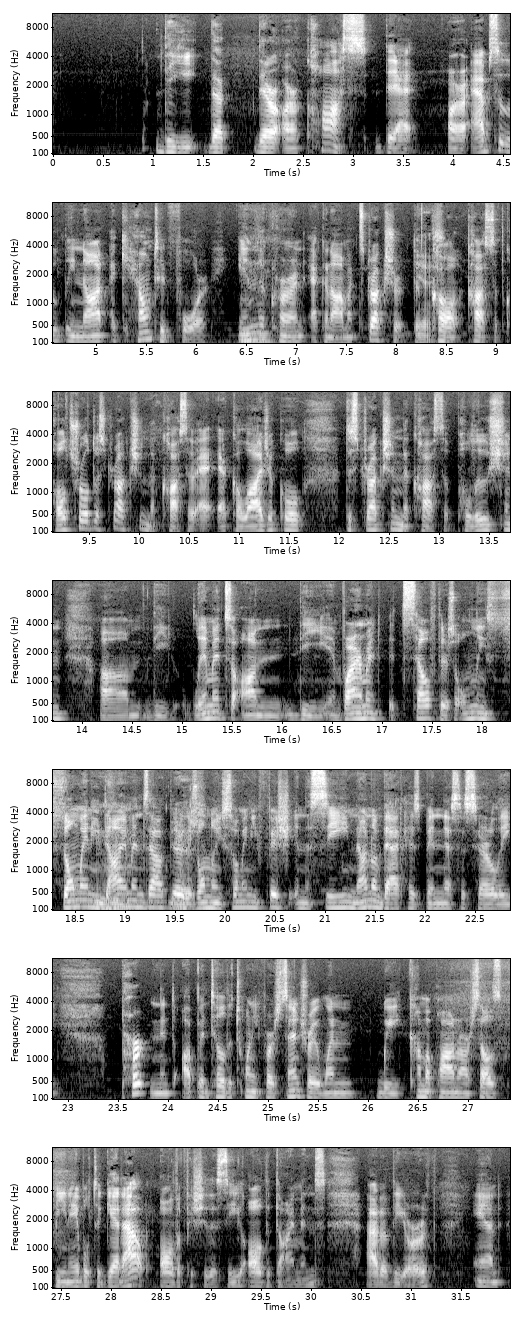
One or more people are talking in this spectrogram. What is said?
the the there are costs that are absolutely not accounted for in mm-hmm. the current economic structure. The yes. co- cost of cultural destruction, the cost of e- ecological destruction, the cost of pollution, um, the limits on the environment itself. There's only so many mm-hmm. diamonds out there. Yes. There's only so many fish in the sea. None of that has been necessarily pertinent up until the 21st century when we come upon ourselves being able to get out all the fish of the sea, all the diamonds out of the earth. And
